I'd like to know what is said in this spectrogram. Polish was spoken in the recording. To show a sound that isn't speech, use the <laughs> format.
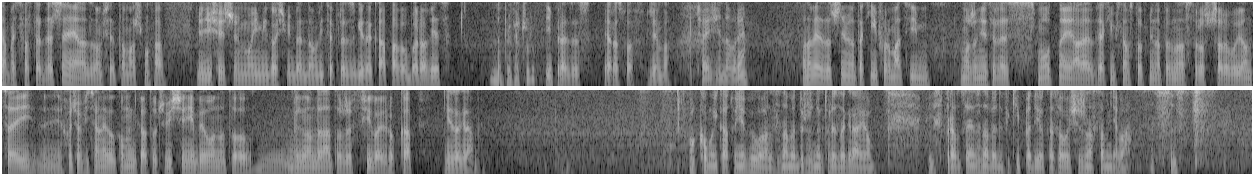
Witam Państwa serdecznie. Ja nazywam się Tomasz Mucha. W dniu dzisiejszym moimi gośćmi będą wiceprezes GDK Paweł Borowiec Dobry wieczór. i prezes Jarosław Zięba. Cześć, dzień dobry. Panowie, zaczniemy od takiej informacji, może nie tyle smutnej, ale w jakimś tam stopniu na pewno nas rozczarowującej. Choć oficjalnego komunikatu oczywiście nie było, no to wygląda na to, że w FIBA Europe Cup nie zagramy. O komunikatu nie było, ale znamy drużyny, które zagrają. I sprawdzając nawet w Wikipedii okazało się, że nas tam nie ma. <laughs>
